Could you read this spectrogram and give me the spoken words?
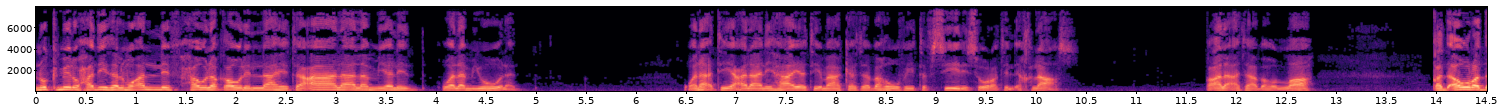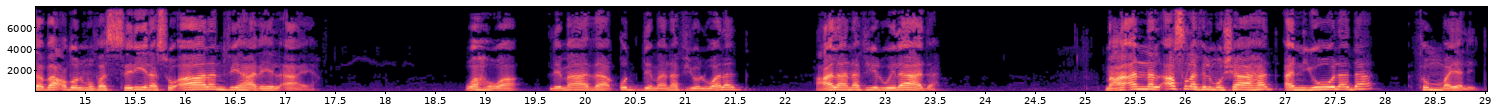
نكمل حديث المؤلف حول قول الله تعالى لم يلد ولم يولد. ونأتي على نهاية ما كتبه في تفسير سورة الإخلاص. قال أثابه الله قد أورد بعض المفسرين سؤالا في هذه الآية وهو لماذا قدم نفي الولد على نفي الولادة؟ مع أن الأصل في المشاهد أن يولد ثم يلد.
